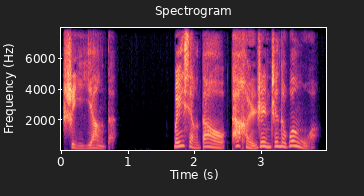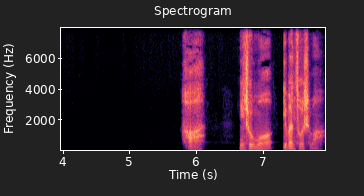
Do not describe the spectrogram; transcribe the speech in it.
是一样的，没想到他很认真的问我：“好啊，你周末一般做什么？”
